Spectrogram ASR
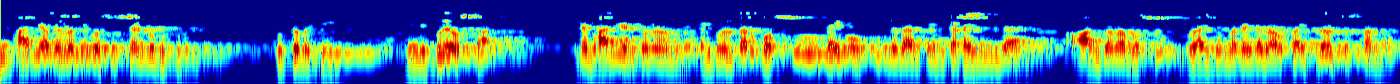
ఈ భార్య పిల్లల్ని బస్సు స్టాండ్లో కూర్చోబెట్టారు కూర్చోబెట్టి నేను ఇప్పుడే వస్తాను అంటే భార్య ఎంతోనే ఉంది ఎక్కడికి వెళ్తారు? బస్సు టైం అవుతుంది కదా అంటే ఇంకా టైం ఉందిగా? ఆరు కదా బస్సు ఇప్పుడు ఐదున్నరే కదా అవుతా ఇప్పుడే వచ్చేస్తాను నేను.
